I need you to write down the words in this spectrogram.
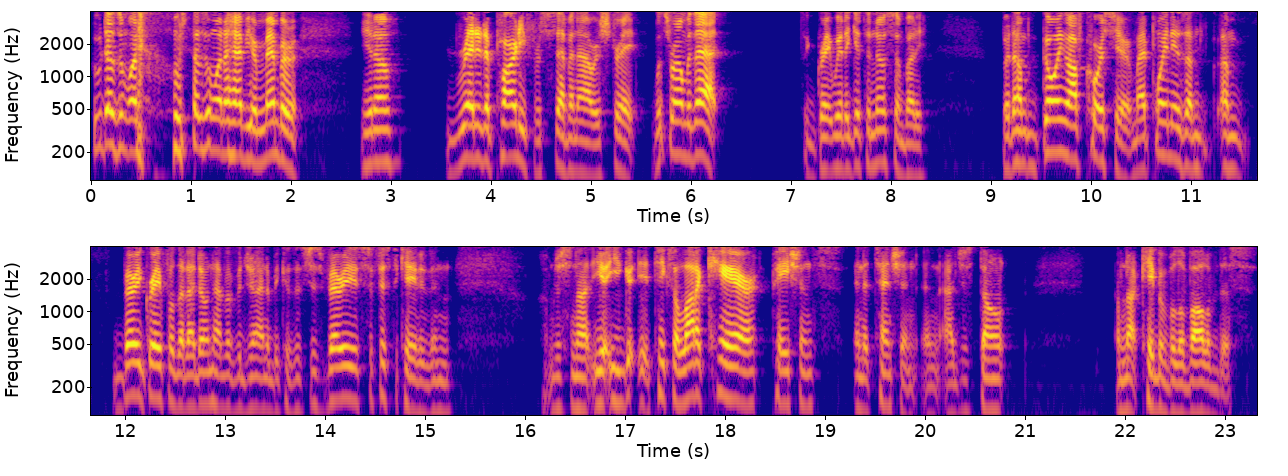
Who doesn't want who doesn't want to have your member, you know, ready to party for 7 hours straight? What's wrong with that? It's a great way to get to know somebody. But I'm going off course here. My point is I'm I'm very grateful that I don't have a vagina because it's just very sophisticated and I'm just not. You, you, it takes a lot of care, patience, and attention, and I just don't. I'm not capable of all of this.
